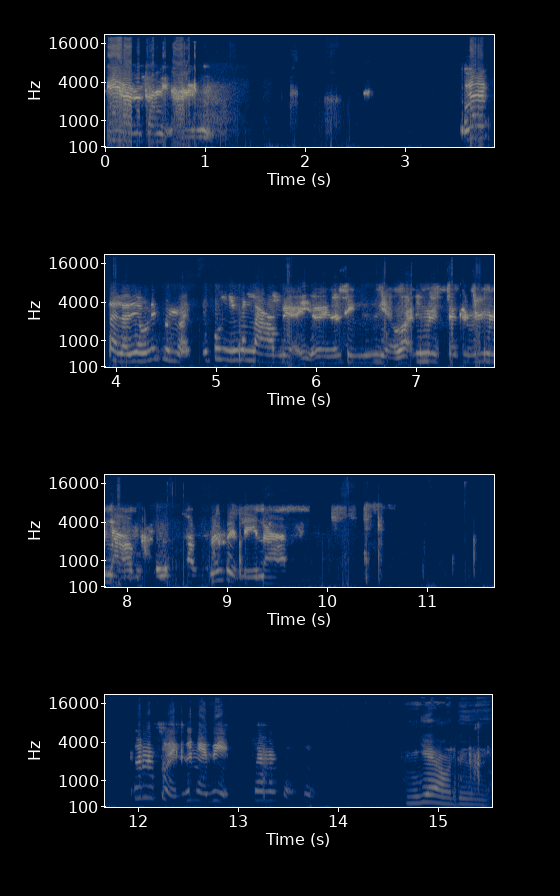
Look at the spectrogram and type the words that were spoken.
นี่เราจะทำอีกอันหนึ่งเอ้ยแต่ละเดียวนี่เป็นแบบไอ้พวกนี้มันลามเนี่ยไอ้อะไรนะสิ่งเหลียวอะนี่มันจะทำให้มันลามอะทำไม่เสร็จเลยลามเพื่อมันสวยขึ้นไงพี่เพื่อมันสวยขึ้น แย่กว่าเดิมอีก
